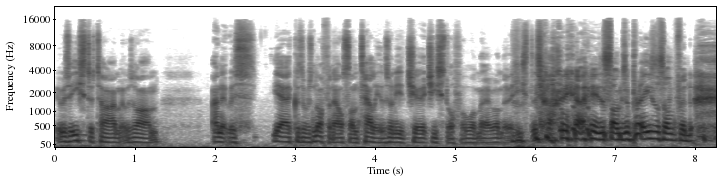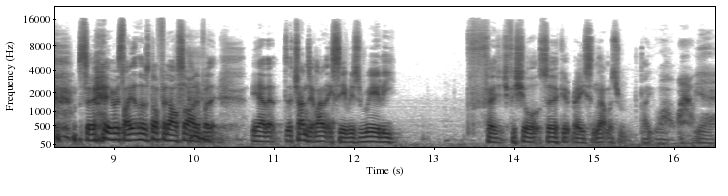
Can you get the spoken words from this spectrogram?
It was Easter time. It was on, and it was. Yeah, because there was nothing else on telly. There's only churchy stuff or wasn't there on the Easter time, you know, the songs of praise or something. So it was like there's nothing else on it. But it, yeah, the, the transatlantic series really for, for short circuit race, and that was like wow, wow, yeah,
